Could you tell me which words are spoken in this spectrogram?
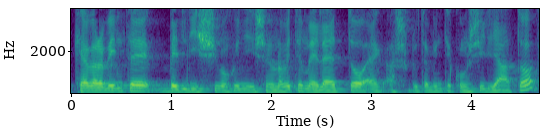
che è veramente bellissimo quindi se non avete mai letto è assolutamente consigliato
